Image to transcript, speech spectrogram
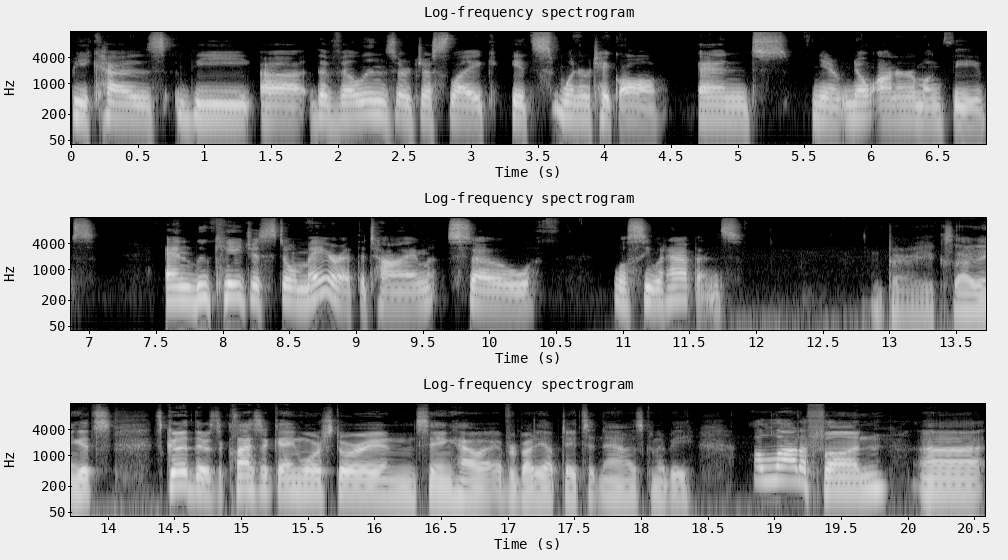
because the uh, the villains are just like it's winner take all and you know no honor among thieves and luke cage is still mayor at the time so we'll see what happens. Very exciting. It's it's good. There's a classic gang war story, and seeing how everybody updates it now is going to be a lot of fun. Uh,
